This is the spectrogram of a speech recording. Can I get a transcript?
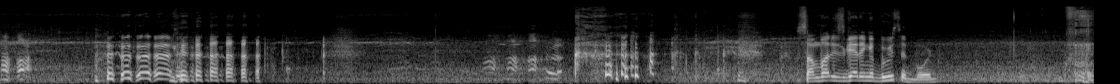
Somebody's getting a boosted board. Hey,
